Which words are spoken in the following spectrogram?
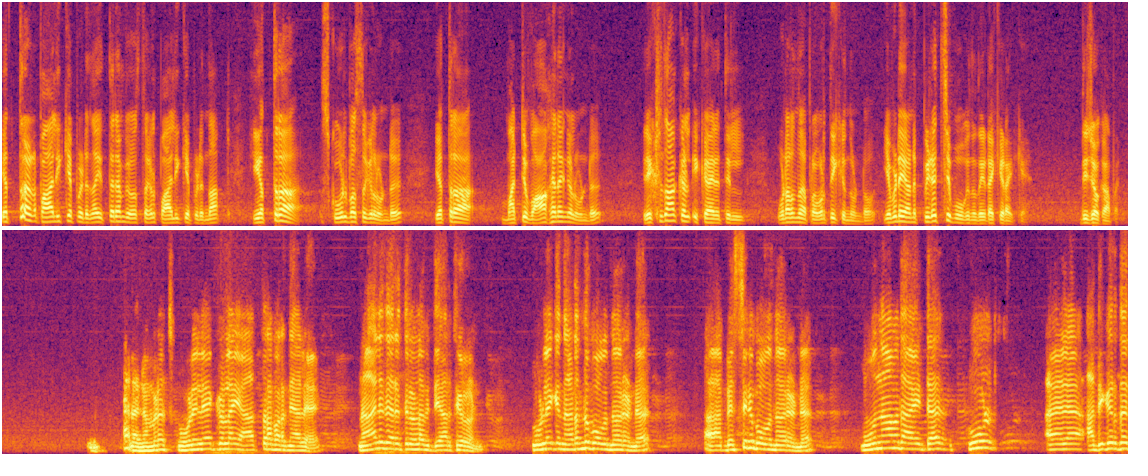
എത്ര പാലിക്കപ്പെടുന്ന ഇത്തരം വ്യവസ്ഥകൾ പാലിക്കപ്പെടുന്ന എത്ര സ്കൂൾ ബസ്സുകളുണ്ട് എത്ര മറ്റ് വാഹനങ്ങളുണ്ട് രക്ഷിതാക്കൾ ഇക്കാര്യത്തിൽ ഉണർന്ന് പ്രവർത്തിക്കുന്നുണ്ടോ? എവിടെയാണ് പിഴച്ചു പോകുന്നത് ഇടയ്ക്കിടയ്ക്ക്? ദിജോ കാപ്പൻ. അല്ല നമ്മുടെ സ്കൂളിലേക്കുള്ള യാത്ര പറഞ്ഞാൽ നാല് തരത്തിലുള്ള വിദ്യാർത്ഥികളുണ്ട്. സ്കൂളിലേക്ക് നടന്നു പോകുന്നവരുണ്ട്. ബസ്സിന് പോകുന്നവരുണ്ട്. മൂന്നാമതായിട്ട് സ്കൂൾ അധികൃതർ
